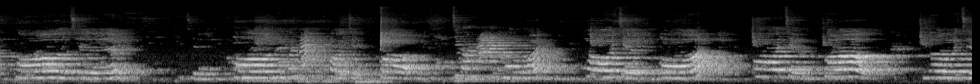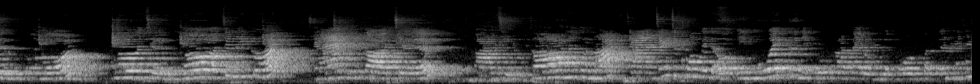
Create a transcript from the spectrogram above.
អក្សរខជើងជើងខនេះគាត់ណាខជើងខជើងអានមកគាត់ខជើងខខជើងខងើជើងងើងើជើងងើចឹងនេះគាត់ចាគឺកជើងកជើងកណាគាត់ណាចាអញ្ចឹងចំពោះវីដេអូទី1គឺអ្នកគ្រូគាត់តែរំលឹកបងប៉ុណ្ណឹងណាគា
